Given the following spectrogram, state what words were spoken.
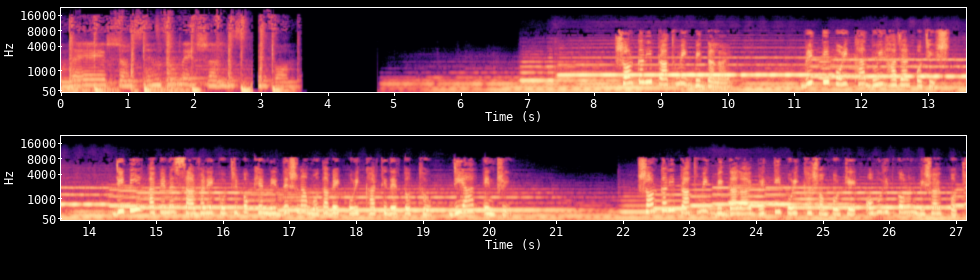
Informations, informations, inform. সরকারি প্রাথমিক বিদ্যালয়। বৃত্তি পরীক্ষা দুই হাজার পঁচিশ। ডিপি অ্যাপিএমএস সার্ভারে কর্তৃপক্ষের নির্দেশনা মোতাবেক পরীক্ষার্থীদের তথ্য ডিআর এন্ট্রি। সরকারি প্রাথমিক বিদ্যালয় বৃত্তি পরীক্ষা সম্পর্কে অবহিতকরণ বিষয়কপত্র।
